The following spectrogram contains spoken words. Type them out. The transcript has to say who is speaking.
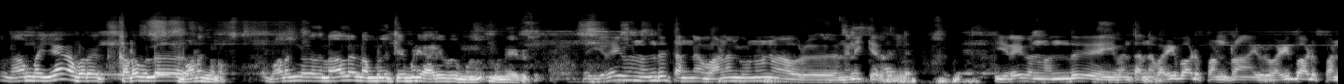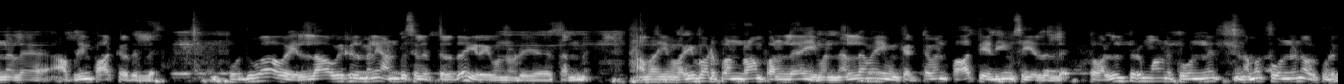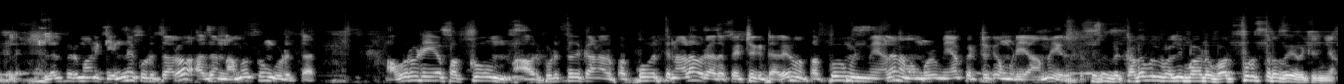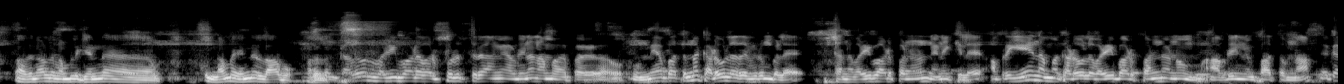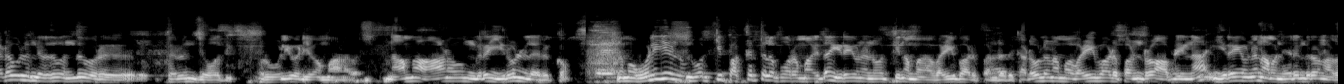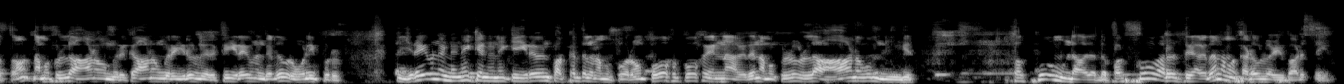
Speaker 1: நாம ஏன் அவரை கடவுளை வணங்கணும்? வணங்குறதுனால நம்மளுக்கு எப்படி அறிவு முன் முன்னேறுது?
Speaker 2: இறைவன் வந்து தன்னை வணங்கணும்னு அவர் நினைக்கிறது இல்லை இறைவன் வந்து இவன் தன்னை வழிபாடு பண்றான் இவர் வழிபாடு பண்ணல அப்படின்னு பார்க்கறது இல்லை பொதுவா அவ எல்லா உயிர்கள் மேலேயும் அன்பு செலுத்துறது தான் இறைவனுடைய தன்மை. அவன் இவன் வழிபாடு பண்றான் பண்ணல. இவன் நல்லவன் இவன் கெட்டவன் பார்த்து எதையும் செய்யறதில்லை. இப்போ வள்ளல் பெருமானுக்கு ஒண்ணு நமக்கு ஒண்ணுன்னு அவர் கொடுக்கல. வள்ளல் பெருமானுக்கு என்ன கொடுத்தாரோ அதை நமக்கும் கொடுத்தார். அவருடைய பக்குவம் அவர் கொடுத்ததுக்கான ஒரு பக்குவத்தினால அவர் அதை பெற்றுக்கிட்டாரு. நம்ம பக்குவமின்மையால நம்ம முழுமையா பெற்றுக்க முடியாம இருக்கு.
Speaker 1: இந்த கடவுள் வழிபாடு வற்புறுத்துறது இருக்குங்க. அதனால நம்மளுக்கு என்ன நம்ம என்ன லாபம் அதுல?
Speaker 2: கடவுள் வழிபாடை வற்புறுத்துறாங்க அப்படின்னா நம்ம இப்ப உண்மையா பார்த்தோம்னா கடவுள் அதை விரும்பல. தன்னை வழிபாடு பண்ணணும்னு நினைக்கல. அப்புறம் ஏன் நம்ம கடவுளை வழிபாடு பண்ணணும் அப்படின்னு பார்த்தோம்னா கடவுளுங்கிறது வந்து ஒரு பெருஞ்சோதி ஒரு ஒளி வடிவமானவர். நாம ஆணவம்ங்கிற இருள்ல இருக்கோம். நம்ம ஒளியை நோக்கி பக்கத்துல போற மாதிரி தான் இறைவனை நோக்கி நம்ம வழிபாடு பண்றது. கடவுளை நம்ம வழிபாடு பண்றோம் அப்படின்னா இறைவனை நம்ம நெருங்குறோம்னு அர்த்தம். நமக்குள்ள ஆணவம் இருக்கு. ஆணவங்கிற இருள் இருக்கு. இறைவனுங்கிறது ஒரு ஒளிப்பொருள். இறைவனை நினைக்க நினைக்க இறைவன் பக்கத்துல நம்ம போறோம். போக போக என்ன ஆகுது? நமக்குள்ள உள்ள ஆணவம் நீங்குது பக்குவம் உண்டாகுது. அந்த பக்குவம் வர்றதுக்காக தான் நம்ம கடவுள் வழிபாடு செய்யும்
